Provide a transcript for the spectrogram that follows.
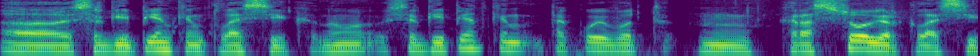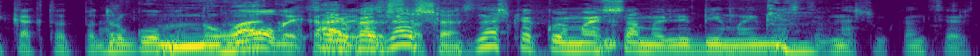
э, Сергей Пенкин классик, но Сергей Пенкин такой вот м, кроссовер классик, как-то вот по-другому, Ну, а- новый Серега, какой-то знаешь, знаешь, какое мое самое любимое место в нашем концерте?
